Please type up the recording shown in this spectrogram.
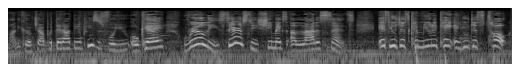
Monty try to put that out there in pieces for you, okay? Really, seriously, she makes a lot of sense. If you just communicate and you just talk,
